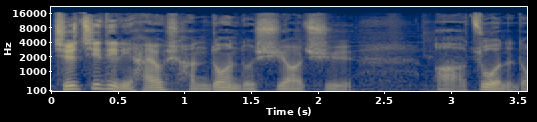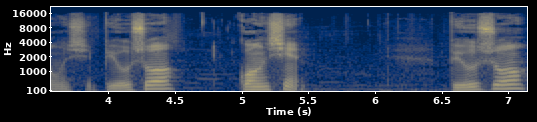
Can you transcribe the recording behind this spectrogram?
其实基地里还有很多很多需要去啊做的东西，比如说光线，比如说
